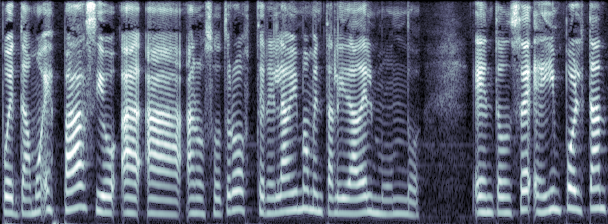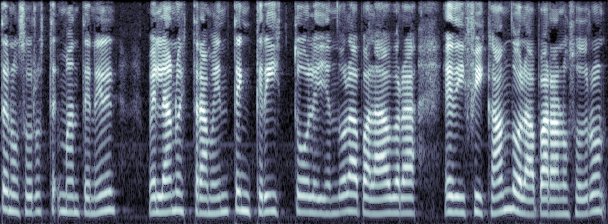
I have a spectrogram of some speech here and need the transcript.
pues damos espacio a, a, nosotros tener la misma mentalidad del mundo. Entonces es importante nosotros mantener ¿verdad? nuestra mente en Cristo, leyendo la palabra, edificándola para nosotros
